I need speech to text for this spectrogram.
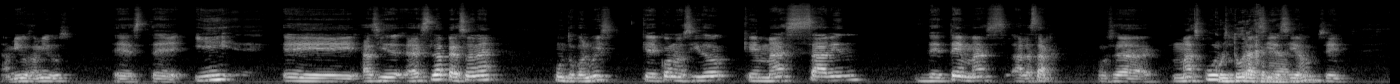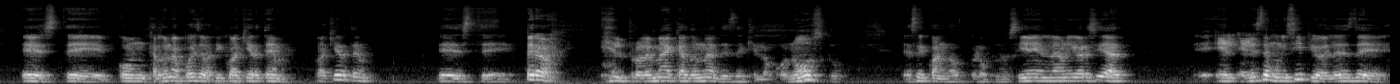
Amigos, amigos. Este, y eh, ha sido- es la persona, junto con Luis, que he conocido que más saben de temas al azar. O sea, más cultos, Cultura así general, ¿no? sí. Este, con Cardona puedes debatir cualquier tema, cualquier tema. Este, pero el problema de Cardona desde que lo conozco es que cuando lo conocí en la universidad, eh, él, él es de municipio, él es de,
